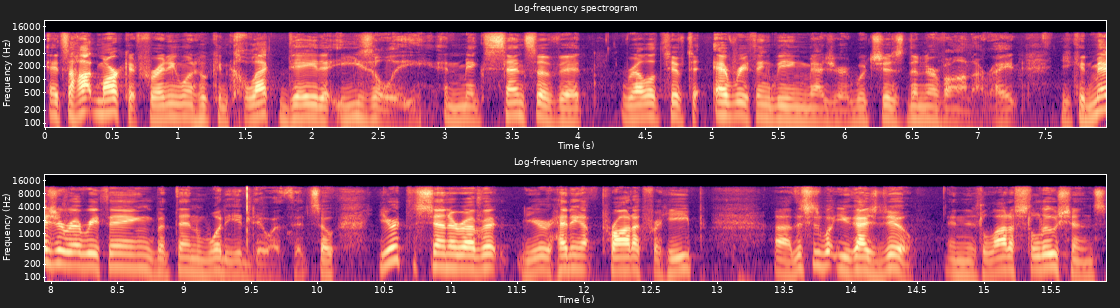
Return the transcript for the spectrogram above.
It's a hot market for anyone who can collect data easily and make sense of it relative to everything being measured, which is the nirvana, right? You can measure everything, but then what do you do with it? So you're at the center of it. You're heading up product for Heap. Uh, this is what you guys do. And there's a lot of solutions.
